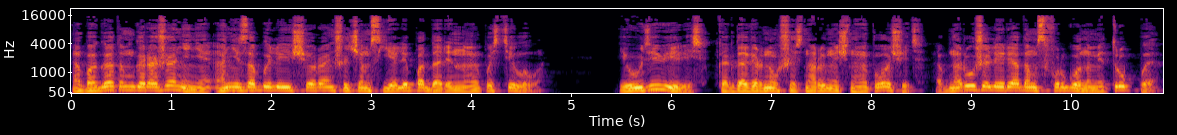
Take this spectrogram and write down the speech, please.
О богатом горожанине они забыли еще раньше, чем съели подаренную пастилу и удивились, когда, вернувшись на рыночную площадь, обнаружили рядом с фургонами труппы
